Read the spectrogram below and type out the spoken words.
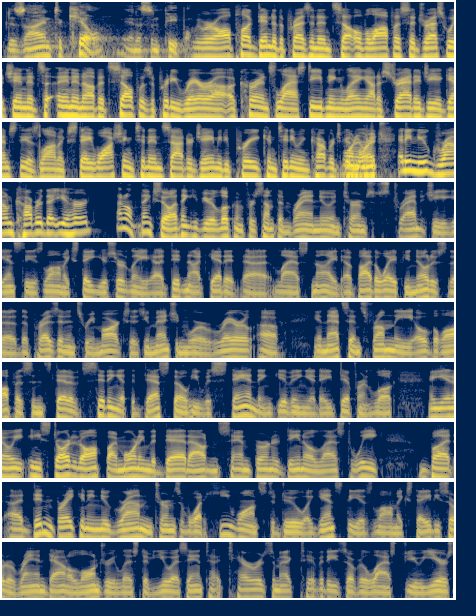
designed to kill innocent people. We were all plugged into the president's uh, Oval Office address, which in its in and of itself was a pretty rare uh, occurrence last evening, laying out a strategy against the Islamic State. Washington insider Jamie Dupree continuing coverage. Good morning. morning. Any new ground covered that you heard? I don't think so. I think if you're looking for something brand new in terms of strategy against the Islamic State, you certainly uh, did not get it uh, last night. Uh, by the way, if you notice, the the president's remarks, as you mentioned, were rare uh, in that sense from the Oval Office. Instead of sitting at the desk, though, he was standing, giving it a different look. And you know, he, he started off by mourning the dead out in San Bernardino last week but uh, didn't break any new ground in terms of what he wants to do against the Islamic State. He sort of ran down a laundry list of U.S. anti terrorism activities over the last few years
